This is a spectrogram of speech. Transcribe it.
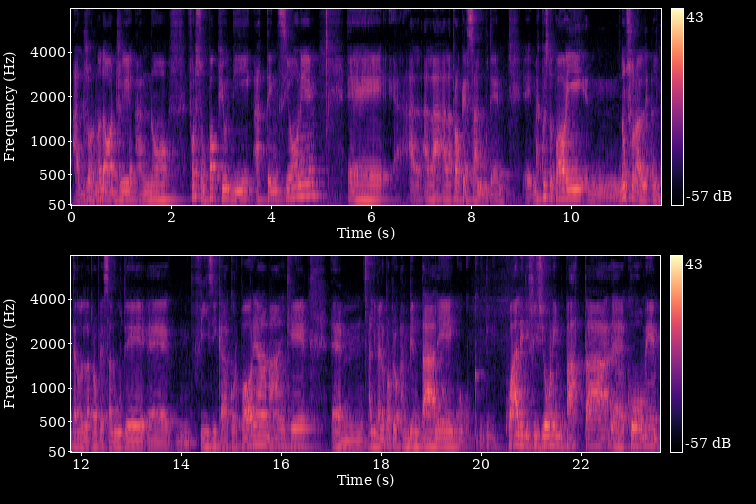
al giorno d'oggi hanno forse un po' più di attenzione eh, alla, alla propria salute, eh, ma questo poi mh, non solo all'interno della propria salute eh, fisica, corporea, ma anche ehm, a livello proprio ambientale, quale decisione impatta, eh, come...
